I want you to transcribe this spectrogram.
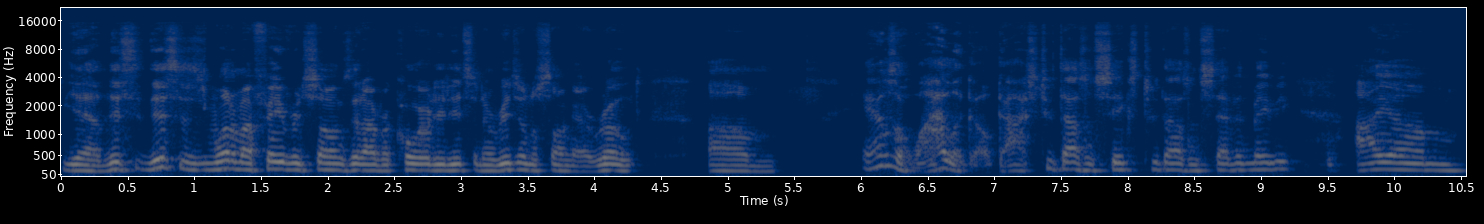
yeah. This this is one of my favorite songs that I recorded. It's an original song I wrote. Um, and it was a while ago. Gosh, 2006, 2007 maybe. I um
